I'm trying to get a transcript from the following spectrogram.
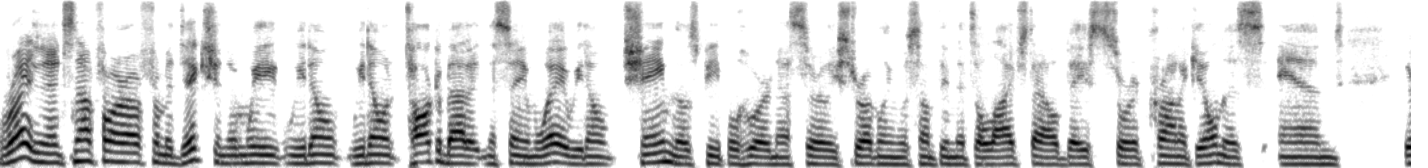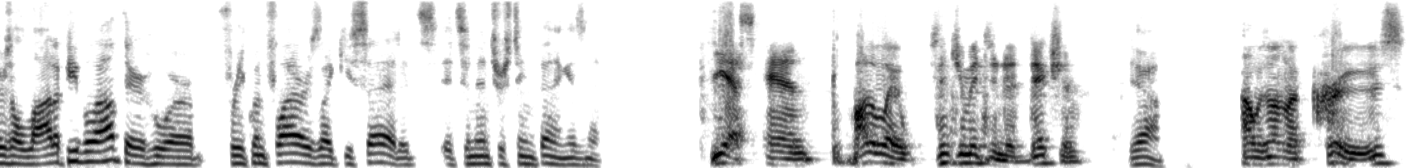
Right, and it's not far off from addiction, and we we don't we don't talk about it in the same way. We don't shame those people who are necessarily struggling with something that's a lifestyle based sort of chronic illness. And there's a lot of people out there who are frequent flyers, like you said. It's it's an interesting thing, isn't it? Yes, and by the way, since you mentioned addiction, yeah, I was on a cruise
